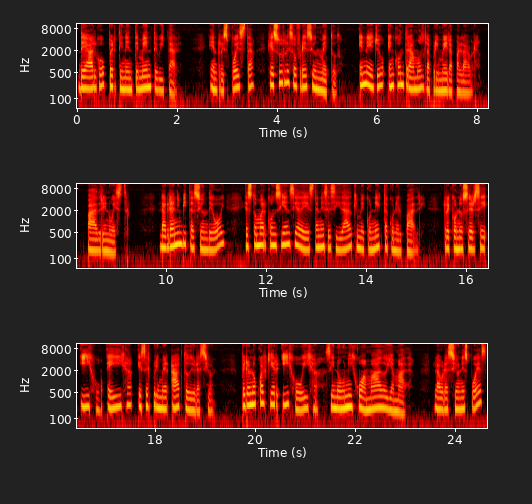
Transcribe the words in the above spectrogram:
de algo pertinentemente vital. En respuesta, Jesús les ofrece un método. En ello encontramos la primera palabra, Padre nuestro. La gran invitación de hoy es tomar conciencia de esta necesidad que me conecta con el Padre. Reconocerse hijo e hija es el primer acto de oración, pero no cualquier hijo o hija, sino un hijo amado y amada. La oración es, pues,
